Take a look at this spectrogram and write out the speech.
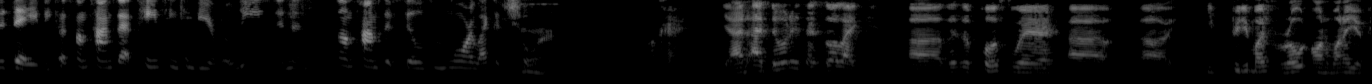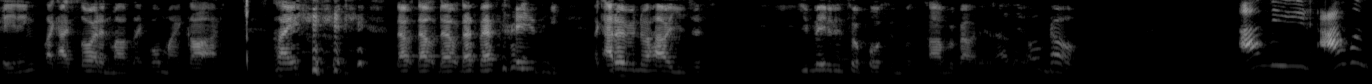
the day because sometimes that painting can be a release, and then sometimes it feels more like a chore. Mm. Okay. Yeah, I, I noticed. I saw like uh, there's a post where uh, uh, he pretty much wrote on one of your paintings. Like I saw it and I was like, oh my god, like that, that, that that's that's crazy. Like I don't even know how you just you made it into a post and was calm about it. I was like, oh no. I mean, I was.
